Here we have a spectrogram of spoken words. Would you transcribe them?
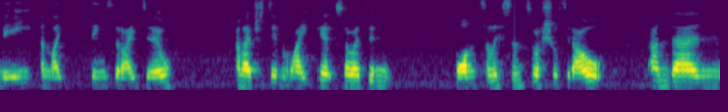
me and like things that I do and I just didn't like it so I didn't want to listen so I shut it out and then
